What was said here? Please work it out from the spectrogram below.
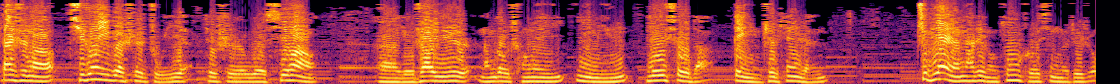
但是呢，其中一个是主业，就是我希望，呃，有朝一日能够成为一名优秀的电影制片人。制片人他这种综合性的这种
